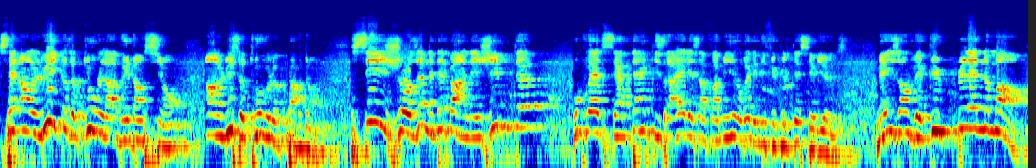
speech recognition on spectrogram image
C'est en lui que se trouve la rédemption, en lui se trouve le pardon. Si Joseph n'était pas en Égypte, vous pouvez être certain qu'Israël et sa famille auraient des difficultés sérieuses. Mais ils ont vécu pleinement,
